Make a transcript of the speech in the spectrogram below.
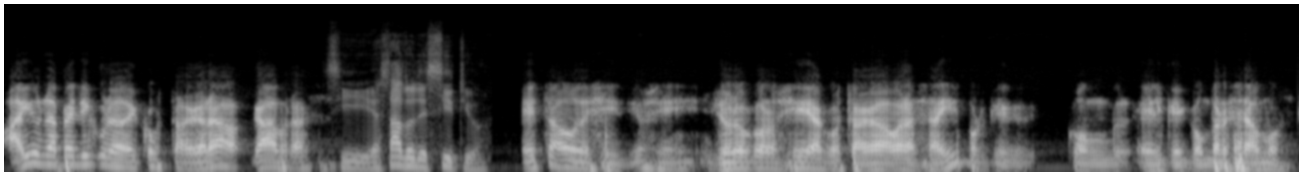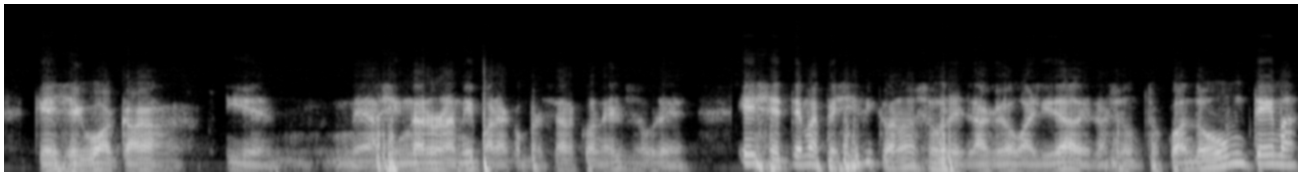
hay una película de Costa Gabras. Sí, Estado de Sitio. Estado de Sitio, sí. Yo lo conocí a Costa Gabras ahí porque con el que conversamos, que llegó acá y eh, me asignaron a mí para conversar con él sobre ese tema específico, ¿no? Sobre la globalidad del asunto. Cuando un tema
